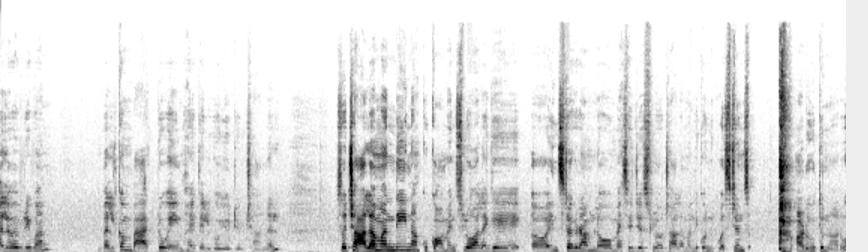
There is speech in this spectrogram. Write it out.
Hello everyone welcome back to aim high Telugu YouTube channel so చాలామంది నాకు కామెంట్స్లో అలాగే ఇన్స్టాగ్రామ్లో మెసేజెస్లో చాలామంది కొన్ని క్వశ్చన్స్ అడుగుతున్నారు.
